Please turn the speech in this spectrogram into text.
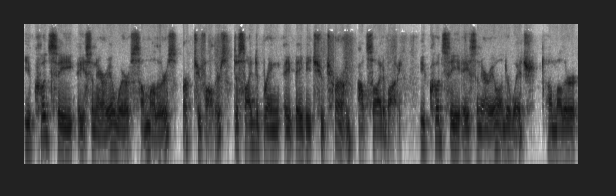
you could see a scenario where some mothers or two fathers decide to bring a baby to term outside a body. You could see a scenario under which a mother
